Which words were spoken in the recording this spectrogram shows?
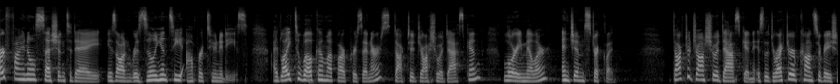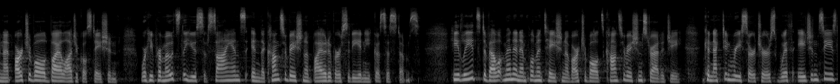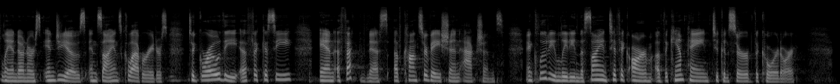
Our final session today is on resiliency opportunities. I'd like to welcome up our presenters, Dr. Joshua Daskin, Lori Miller, and Jim Strickland. Dr. Joshua Daskin is the Director of Conservation at Archibald Biological Station, where he promotes the use of science in the conservation of biodiversity and ecosystems. He leads development and implementation of Archibald's conservation strategy, connecting researchers with agencies, landowners, NGOs, and science collaborators to grow the efficacy and effectiveness of conservation actions, including leading the scientific arm of the campaign to conserve the corridor.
